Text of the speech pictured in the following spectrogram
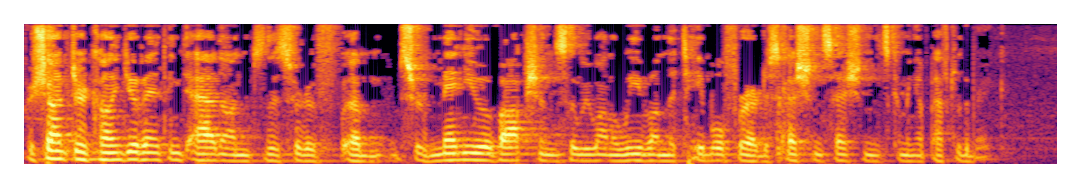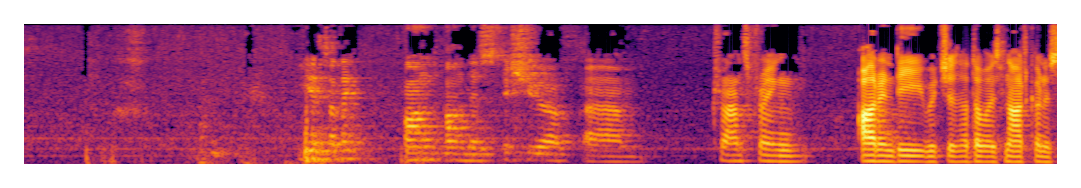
Prashant or Colleen, do you have anything to add on to the sort of, um, sort of menu of options that we want to leave on the table for our discussion session that's coming up after the break? Yes, I think on, on this issue of um, transferring R&D, which is otherwise not going to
